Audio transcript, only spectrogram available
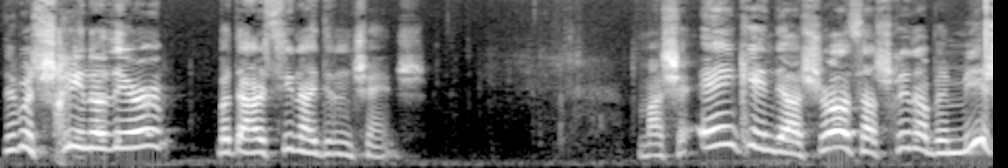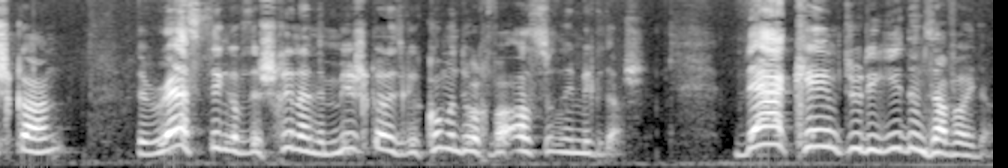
There was Shechina there, but the Har Sinai didn't change. Masha Enke in the Ashros HaShechina b'Mishkan, the resting of the Shechina in the Mishkan is gekommen durch Va'asul Mikdash. That came through the Yidden's Avodah.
